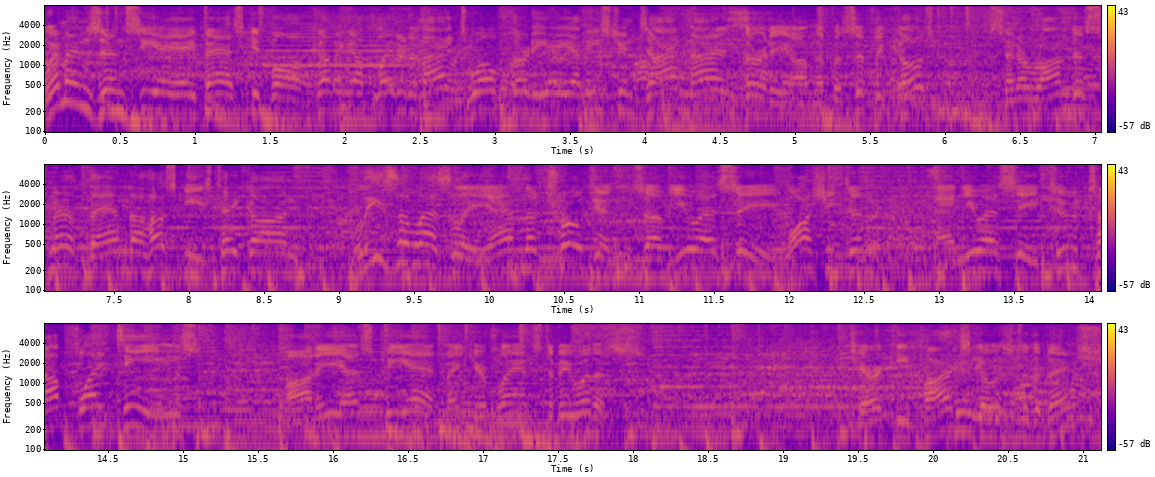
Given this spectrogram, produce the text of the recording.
Women's NCAA basketball coming up later tonight, 12:30 a.m. Eastern Time, 9:30 on the Pacific Coast. Center Rhonda Smith and the Huskies take on Lisa Leslie and the Trojans of USC. Washington and USC, two top flight teams on ESPN. Make your plans to be with us. Cherokee Parks goes to the bench.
